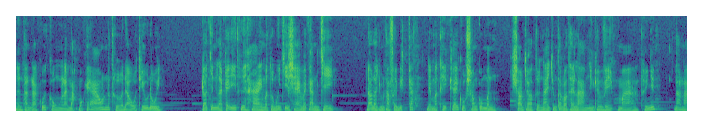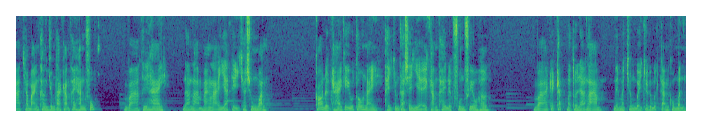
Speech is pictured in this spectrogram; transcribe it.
nên thành ra cuối cùng lại mặc một cái áo nó thừa đầu, thiếu đuôi. Đó chính là cái ý thứ hai mà tôi muốn chia sẻ với các anh chị đó là chúng ta phải biết cách để mà thiết kế cuộc sống của mình, sao cho từ nay chúng ta có thể làm những cái việc mà thứ nhất, đó là cho bản thân chúng ta cảm thấy hạnh phúc, và thứ hai, đó là mang lại giá trị cho xung quanh. Có được hai cái yếu tố này thì chúng ta sẽ dễ cảm thấy được fulfill hơn. Và cái cách mà tôi đã làm để mà chuẩn bị cho cái bức tranh của mình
